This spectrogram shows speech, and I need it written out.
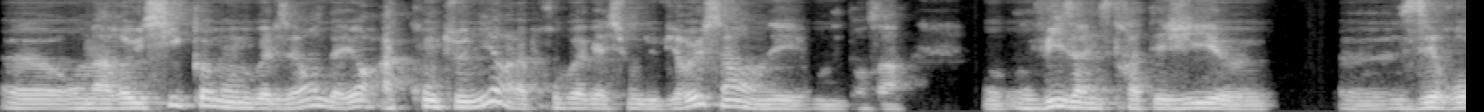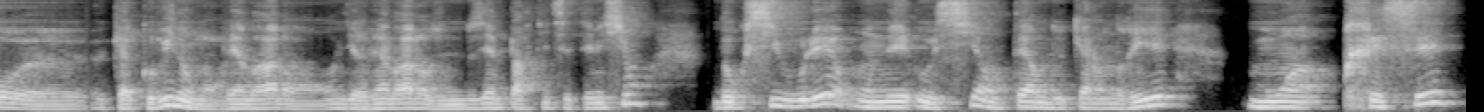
on a réussi, comme en Nouvelle-Zélande d'ailleurs, à contenir la propagation du virus. Hein. on est dans un on, vise à une stratégie euh, euh, zéro euh, cas Covid. On, y reviendra dans une deuxième partie de cette émission. Donc, si vous voulez, on est aussi en termes de calendrier moins pressé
